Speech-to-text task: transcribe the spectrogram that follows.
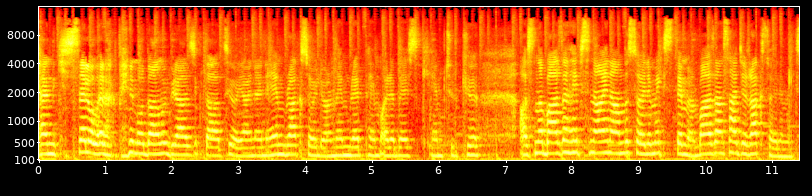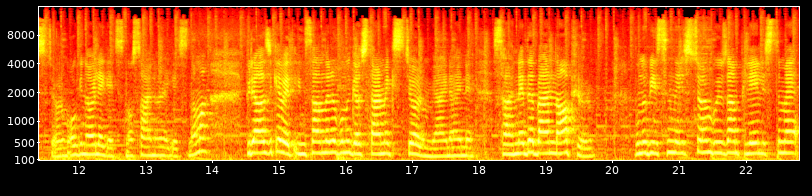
kendi kişisel olarak benim odağımı birazcık dağıtıyor. Yani hani hem rock söylüyorum hem rap hem arabesk hem türkü. Aslında bazen hepsini aynı anda söylemek istemiyorum. Bazen sadece rock söylemek istiyorum. O gün öyle geçsin, o sahne öyle geçsin ama birazcık evet insanlara bunu göstermek istiyorum. Yani hani sahnede ben ne yapıyorum? Bunu bilsinler istiyorum. Bu yüzden playlistime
